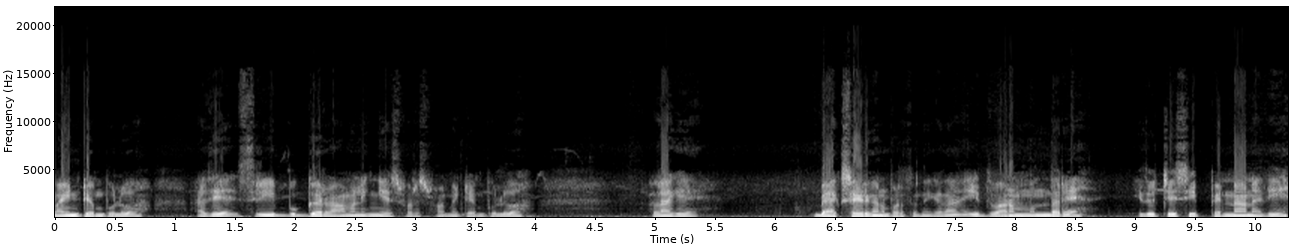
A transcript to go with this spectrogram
మైన్ టెంపుల్. అదే శ్రీ బుగ్గ రామలింగేశ్వర స్వామి టెంపుల్. అలాగే బ్యాక్ సైడ్ కనపడుతుంది కదా. ఈ ద్వారం ముందరే ఇది వచ్చేసి పెన్నా నది.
